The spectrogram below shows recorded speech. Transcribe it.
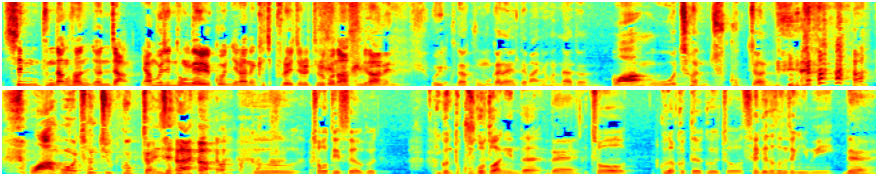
신분당선 연장 야무진 동네 일꾼이라는 캐치프레이즈를 들고 나왔습니다. 그거는 우리 나 국문과 다닐 때 많이 혼나던 왕 오천 축국전. 왕호 천축국전이잖아요. 그 저것도 있어요. 그 이건 또 국어도 아닌데 네. 저 고등학교 때 그 저 세계사 선생님이 네.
